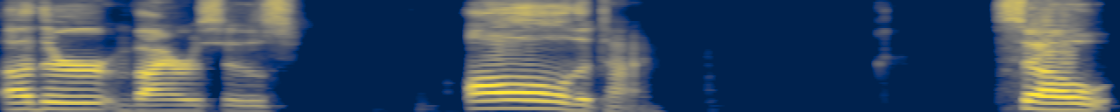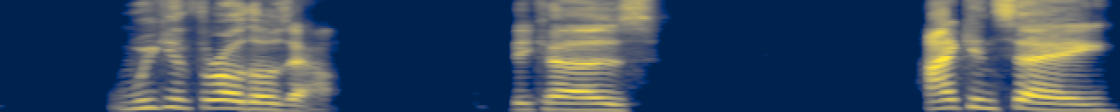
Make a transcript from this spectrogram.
other viruses all the time. So we can throw those out because I can say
